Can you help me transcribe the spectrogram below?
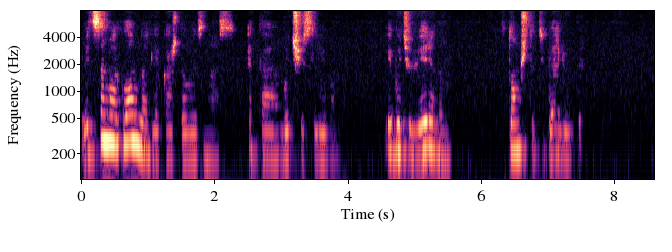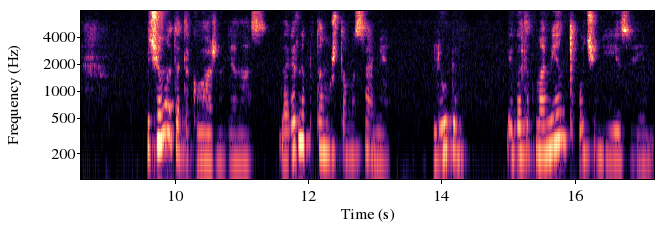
Ведь самое главное для каждого из нас – это быть счастливым и быть уверенным том, что тебя любят. Почему это так важно для нас? Наверное, потому что мы сами любим и в этот момент очень уязвимы.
